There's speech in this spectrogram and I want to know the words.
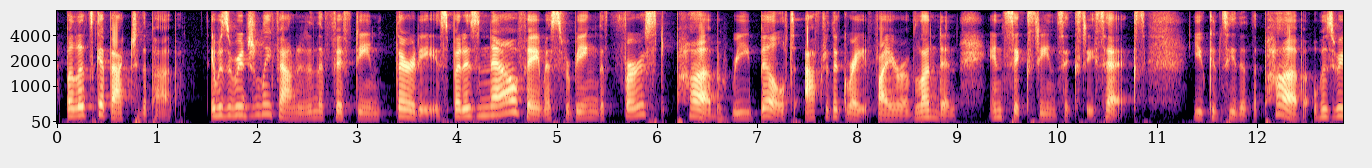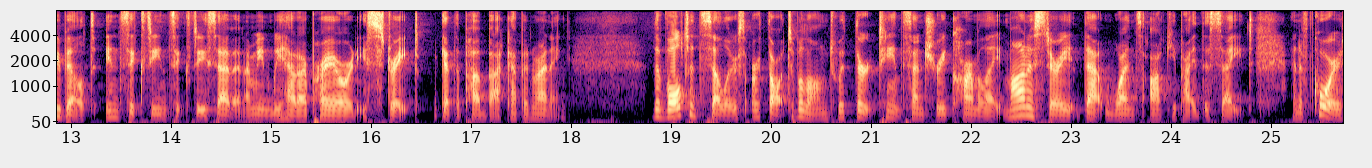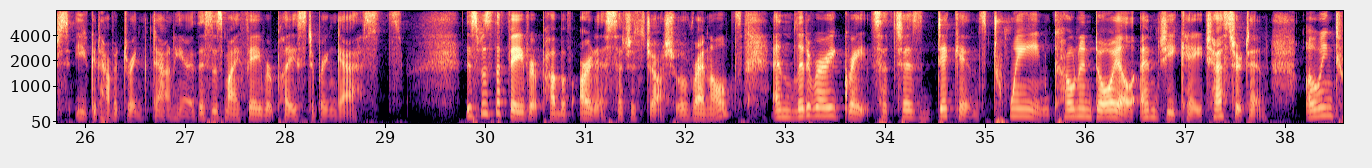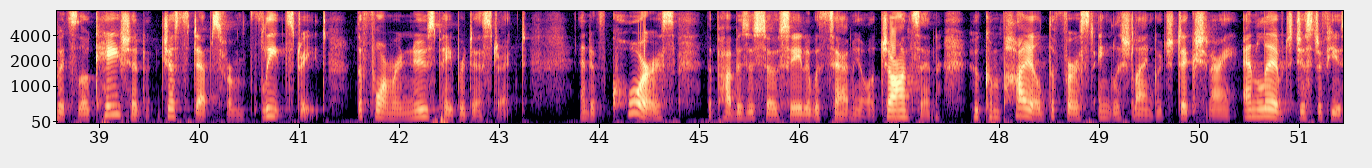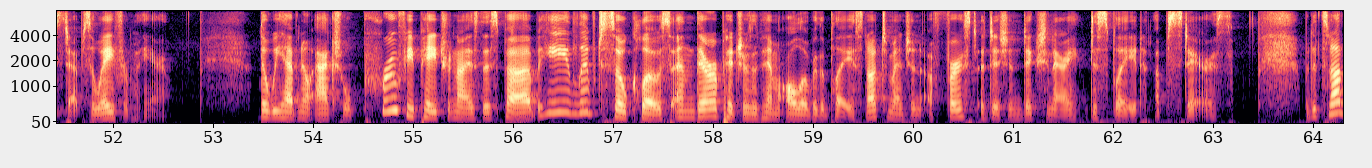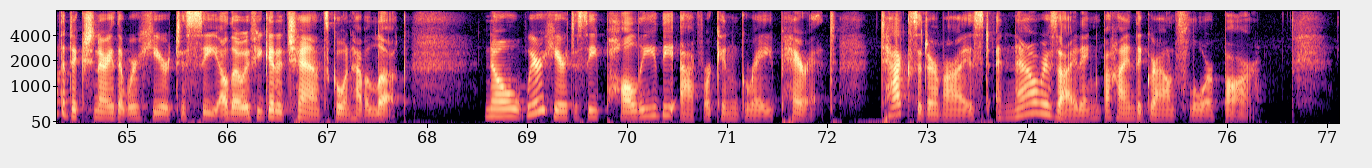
But let's get back to the pub. It was originally founded in the 1530s, but is now famous for being the first pub rebuilt after the Great Fire of London in 1666. You can see that the pub was rebuilt in 1667. I mean, we had our priorities straight. Get the pub back up and running. The vaulted cellars are thought to belong to a 13th century Carmelite monastery that once occupied the site. And of course, you could have a drink down here. This is my favorite place to bring guests. This was the favorite pub of artists such as Joshua Reynolds and literary greats such as Dickens, Twain, Conan Doyle, and G.K. Chesterton, owing to its location just steps from Fleet Street, the former newspaper district. And of course, the pub is associated with Samuel Johnson, who compiled the first English language dictionary and lived just a few steps away from here. Though we have no actual proof he patronized this pub, he lived so close, and there are pictures of him all over the place, not to mention a first edition dictionary displayed upstairs. But it's not the dictionary that we're here to see, although if you get a chance, go and have a look. No, we're here to see Polly the African Grey Parrot, taxidermized and now residing behind the ground floor bar.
